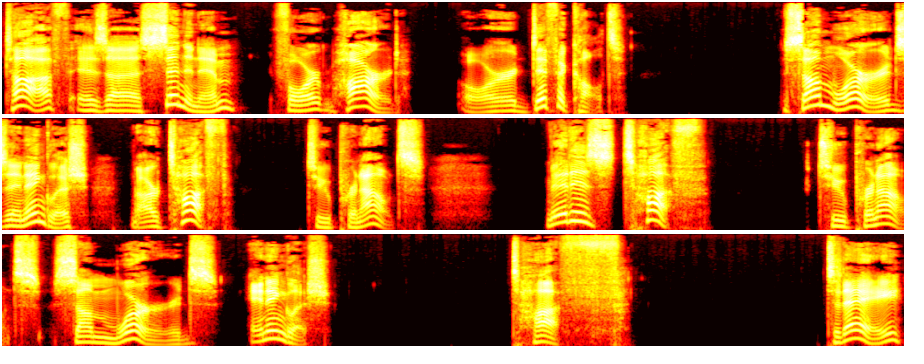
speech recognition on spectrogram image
Tough is a synonym for hard or difficult. Some words in English are tough to pronounce. It is tough to pronounce some words in English. Tough. Today,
